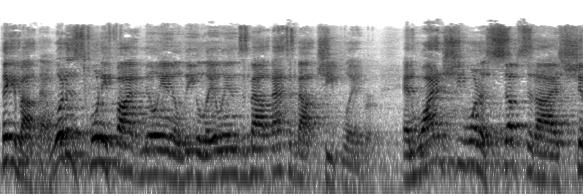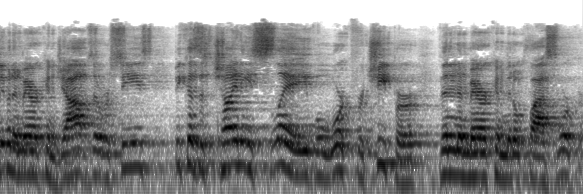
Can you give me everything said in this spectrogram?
Think about that. What is 25 million illegal aliens about? That's about cheap labor. And why does she want to subsidize shipping American jobs overseas? Because a Chinese slave will work for cheaper than an American middle class worker.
